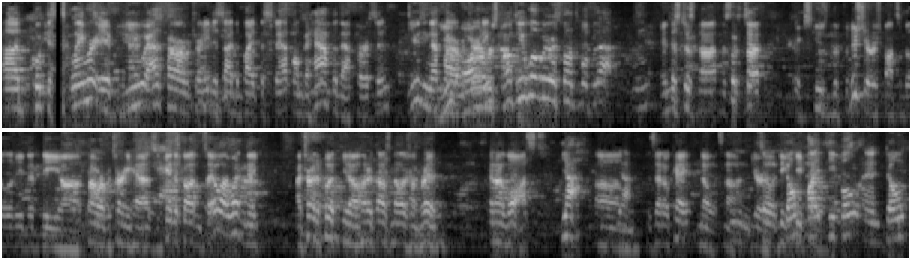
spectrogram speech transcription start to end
Uh, quick disclaimer: If you, as power of attorney, decide to bite the staff on behalf of that person using that You power of attorney, you will be responsible for that. Mhm. And this does not this does not excuse the fiduciary responsibility that the uh, power of attorney has. You can't just go out and say, "Oh, I went and I, I tried to put you know hundred thousand dollars on red, and I lost." Yeah. Um, Yeah. Is that okay? No, it's not. Mm. You're So deep, don't deep bite down. people and don't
